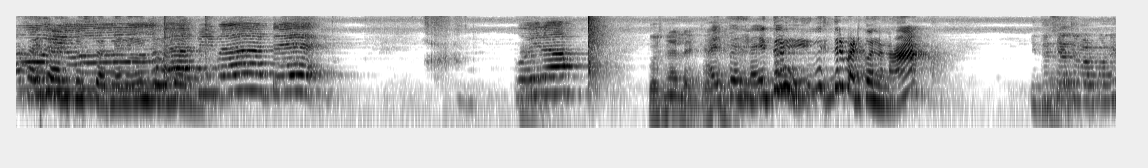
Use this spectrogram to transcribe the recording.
ఆ సైజు అనిపిస్తుంది నేను ఏం చేయలేదు. అయిపోయింది ఇద్దరు ఇద్దరు పట్టుకున్నానా ఇద్దరు చేతులు పట్టుకోండి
